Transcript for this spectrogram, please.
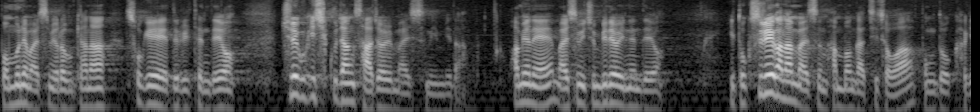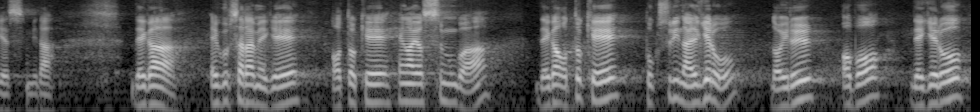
본문의 말씀 여러분께 하나 소개해 드릴 텐데요. 출애굽기 19장 4절 말씀입니다. 화면에 말씀이 준비되어 있는데요. 이 독수리에 관한 말씀 한번 같이 저와 봉독하겠습니다. 내가 애굽 사람에게 어떻게 행하였음과 내가 어떻게 독수리 날개로 너희를 업어 내게로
